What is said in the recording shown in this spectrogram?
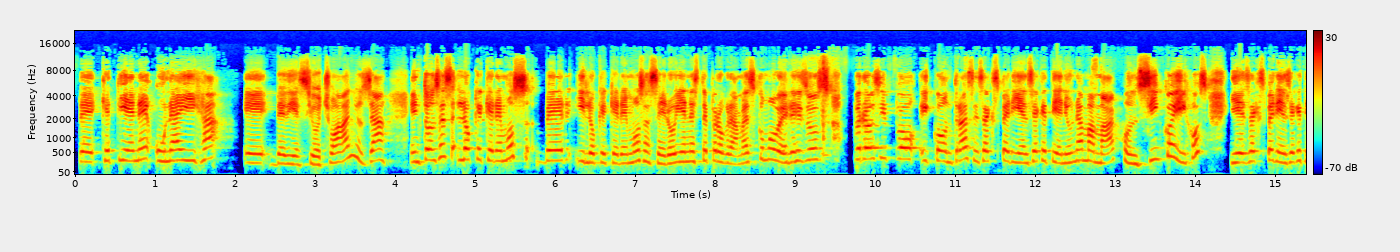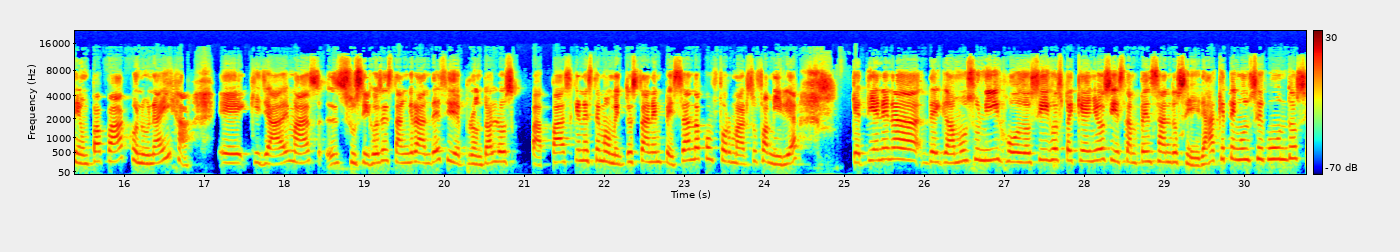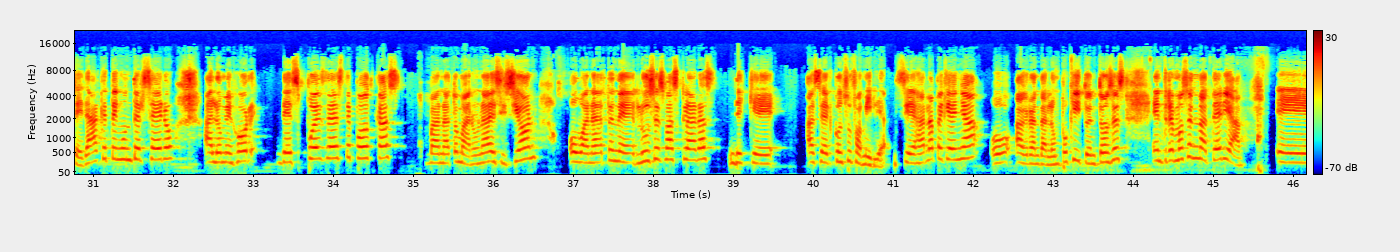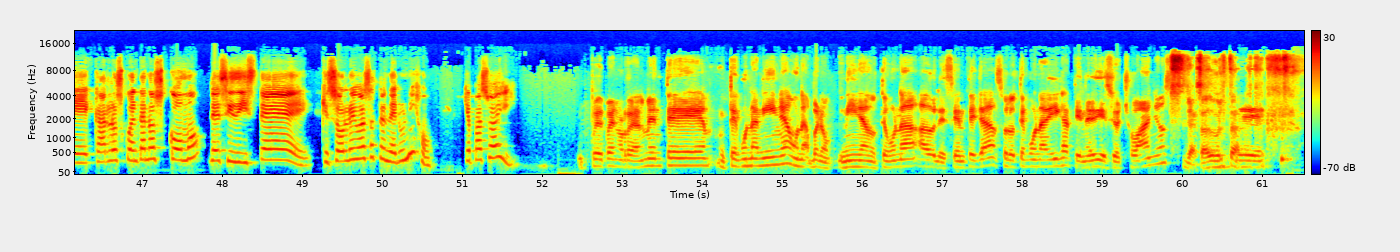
De, que tiene una hija eh, de 18 años ya. Entonces, lo que queremos ver y lo que queremos hacer hoy en este programa es como ver esos pros y, contras, esa experiencia que tiene una mamá con cinco hijos y esa experiencia que tiene un papá con una hija, eh, que ya además eh, sus hijos están grandes y de pronto a los papás que en este momento están empezando a conformar su familia, que tienen, a, digamos, un hijo o dos hijos pequeños y están pensando, ¿será que tengo un segundo? ¿Será que tengo un tercero? A lo mejor después de este podcast van a tomar una decisión o van a tener luces más claras de qué hacer con su familia, si dejarla pequeña o agrandarla un poquito. Entonces, entremos en materia. Eh, Carlos, cuéntanos cómo decidiste que solo ibas a tener un hijo. ¿Qué pasó ahí? Pues bueno, realmente tengo una niña, una, bueno, niña, no tengo una adolescente ya, solo tengo una hija, tiene 18 años. Ya es adulta. Eh,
